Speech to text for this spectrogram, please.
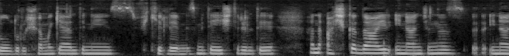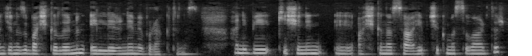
dolduruşa mı geldiniz? Fikirleriniz mi değiştirildi? Hani aşka dair inancınız e, inancınızı başkalarının ellerine mi bıraktınız? Hani bir kişinin e, aşkına sahip çıkması vardır.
